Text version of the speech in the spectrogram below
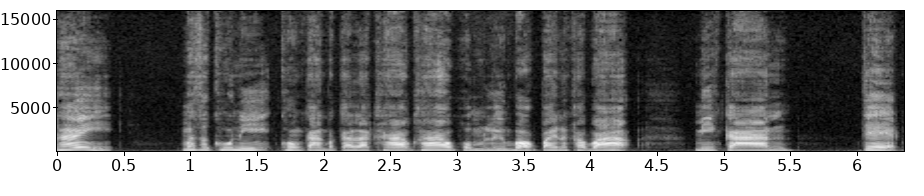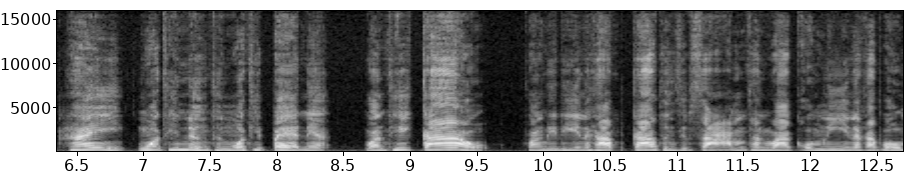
ให้ เมื่อสักครู่นี้โครงการประกันราคาข้าวผมลืมบอกไปนะครับว่า มีการแจกให้งวดที่ 1 ถึงงวดที่ 8 เนี่ย วันที่ 9 ฟังดีๆนะครับ9ถึง13ธันวาคมนี้นะครับผม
